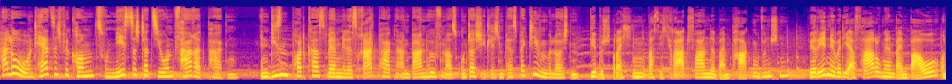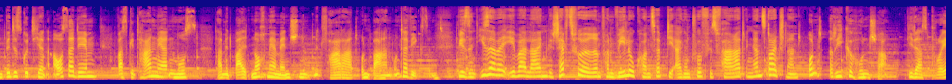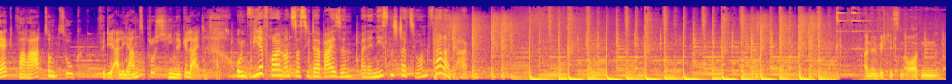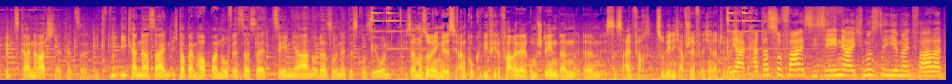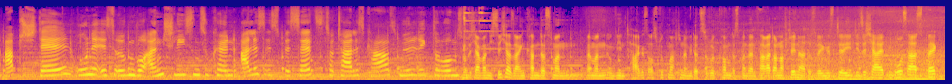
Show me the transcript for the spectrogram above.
Hallo und herzlich willkommen zu nächste Station Fahrradparken. In diesem Podcast werden wir das Radparken an Bahnhöfen aus unterschiedlichen Perspektiven beleuchten. Wir besprechen, was sich Radfahrende beim Parken wünschen. Wir reden über die Erfahrungen beim Bau und wir diskutieren außerdem, was getan werden muss, damit bald noch mehr Menschen mit Fahrrad und Bahn unterwegs sind. Wir sind Isabel Eberlein, Geschäftsführerin von Velo Concept, die Agentur fürs Fahrrad in ganz Deutschland. Und Rike Hunscher, die das Projekt Fahrrad zum Zug für die Allianz pro Schiene geleitet hat. Und wir freuen uns, dass Sie dabei sind bei der nächsten Station Fahrradparken. An den wichtigsten Orten gibt es keine Radstellplätze. Wie, wie, wie, kann das sein? Ich glaube, beim Hauptbahnhof ist das seit zehn Jahren oder so eine Diskussion. Ich sage mal so, wenn ich mir das hier angucke, wie viele Fahrräder hier rumstehen, dann ähm, ist es einfach zu wenig Abstellfläche natürlich. Ja, katastrophal. Sie sehen ja, ich musste hier mein Fahrrad abstellen, ohne es irgendwo anschließen zu können. Alles ist besetzt, totales Chaos, Müll liegt rum. Dass man sich einfach nicht sicher sein kann, dass man, wenn man irgendwie einen Tagesausflug macht und dann wieder zurückkommt, dass man sein Fahrrad auch noch stehen hat. Deswegen ist die, die Sicherheit ein großer Aspekt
